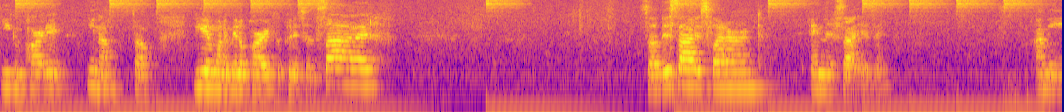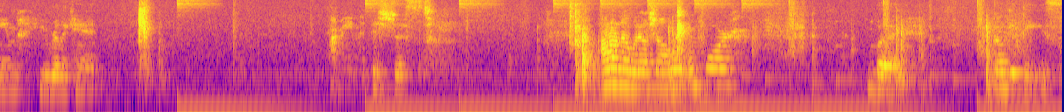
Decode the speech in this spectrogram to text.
you can part it, you know, so if you didn't want a middle part, you could put it to the side. So this side is flat ironed and this side isn't. I mean, you really can't. It's just, I don't know what else y'all waiting for, but go get these.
